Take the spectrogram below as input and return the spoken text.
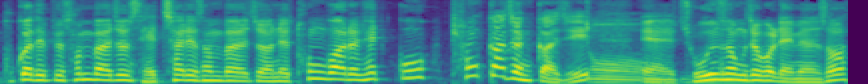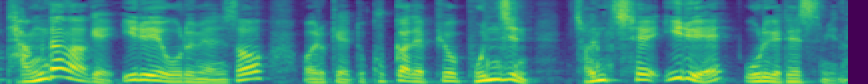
국가대표 선발전 세 차례 선발전에 통과를 했고 평가전까지 어. 예, 좋은 성적을 내면서 당당하게 1위에 오르면서 어, 이렇게 또 국가대표 본진 전체 1위에 오르게 됐습니다.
